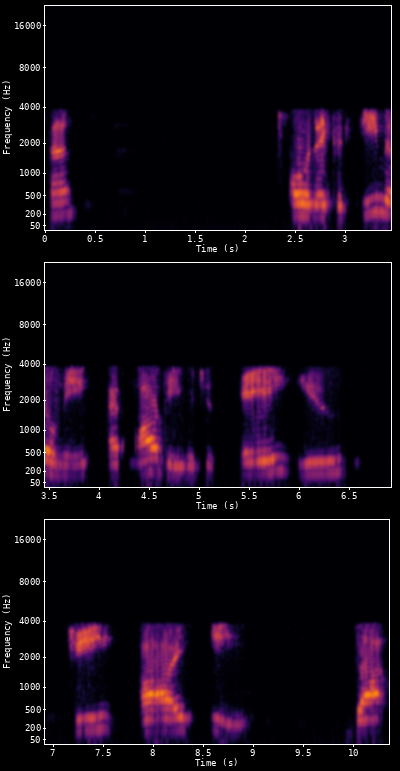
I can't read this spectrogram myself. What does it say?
span or they could email me at Augie, which is A U G I E dot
